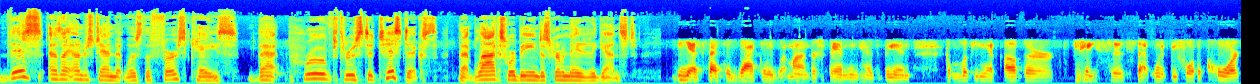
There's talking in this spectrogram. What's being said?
This, as I understand it, was the first case that proved through statistics that blacks were being discriminated against. Yes, that's exactly what my understanding has been from looking at other cases that went before the court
